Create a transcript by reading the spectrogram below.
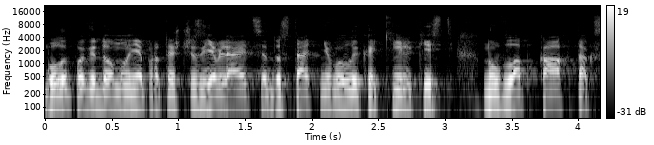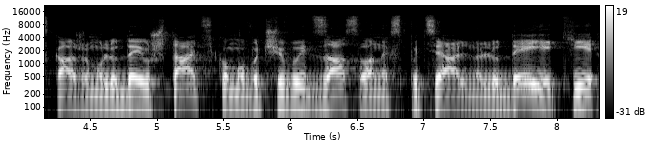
Були повідомлення про те, що з'являється достатньо велика кількість, ну в лапках, так скажемо, людей у штатському, вочевидь, засланих спеціально людей, які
